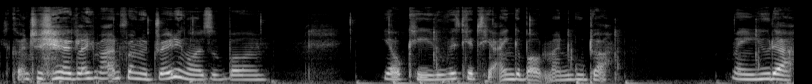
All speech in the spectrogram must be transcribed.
Ich könnte ja gleich mal anfangen, ein Trading zu bauen. Ja, okay, du wirst jetzt hier eingebaut, mein Guter. Mein Judah.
